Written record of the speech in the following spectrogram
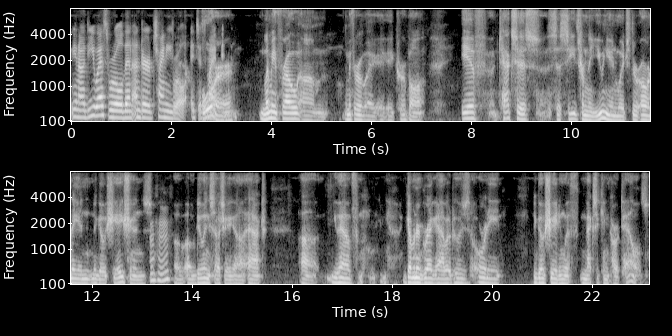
you know the US rule than under Chinese rule it just or let me throw um let me throw a, a curveball if Texas secedes from the union, which they're already in negotiations mm-hmm. of, of, doing such a uh, act, uh, you have Governor Greg Abbott, who's already negotiating with Mexican cartels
